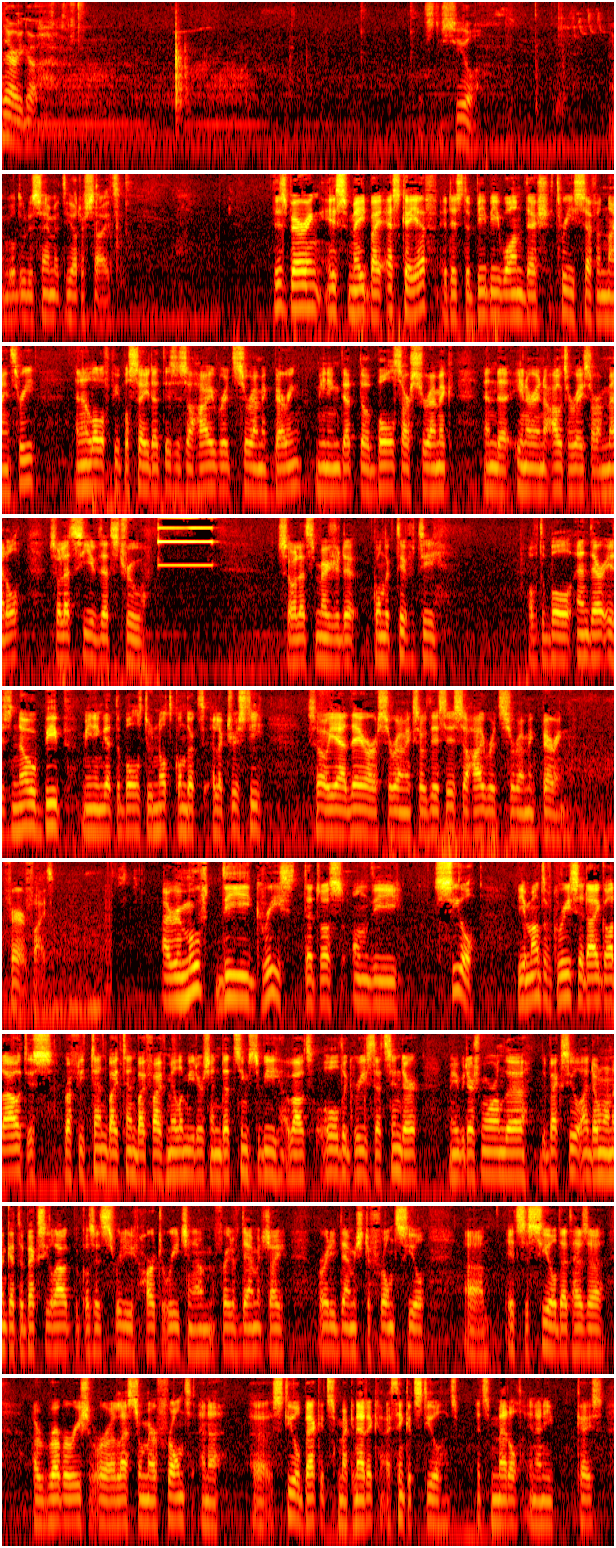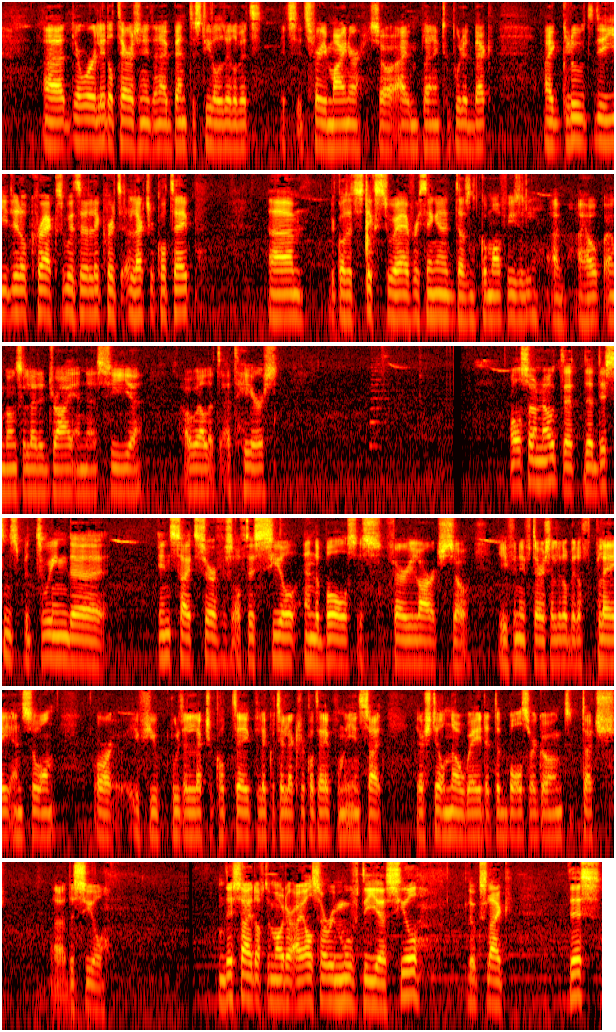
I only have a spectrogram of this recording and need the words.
There we go. That's the seal. And we'll do the same at the other side. This bearing is made by SKF. It is the BB1-3793 and a lot of people say that this is a hybrid ceramic bearing, meaning that the balls are ceramic and the inner and the outer race are metal. So let's see if that's true. So let's measure the conductivity of the ball and there is no beep meaning that the balls do not conduct electricity. So yeah they are ceramic. So this is a hybrid ceramic bearing verified. I removed the grease that was on the seal. The amount of grease that I got out is roughly 10 by 10 by 5 millimeters and that seems to be about all the grease that's in there. Maybe there's more on the the back seal. I don't want to get the back seal out because it's really hard to reach and I'm afraid of damage. I already damaged the front seal um, it's a seal that has a, a rubberish or elastomer front and a, a, steel back. It's magnetic. I think it's steel. It's, it's metal in any case. Uh, there were little tears in it and I bent the steel a little bit. It's, it's very minor, so I'm planning to put it back. I glued the little cracks with a liquid electrical tape um, because it sticks to everything and it doesn't come off easily. Um, I hope I'm going to let it dry and uh, see uh, how well it adheres. Also note that the distance between the inside surface of the seal and the balls is very large so even if there's a little bit of play and so on or if you put electrical tape, liquid electrical tape on the inside there's still no way that the balls are going to touch uh, the seal. On this side of the motor I also removed the uh, seal. Looks like this.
